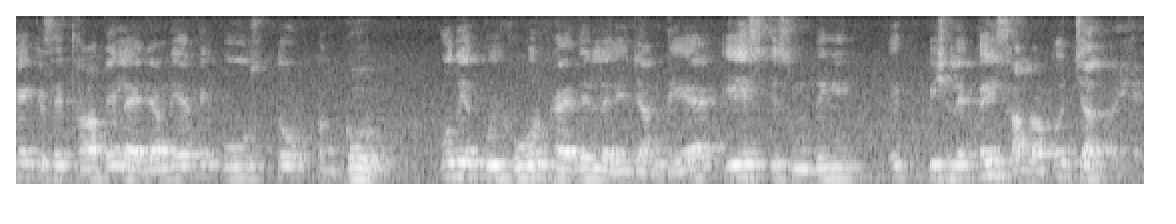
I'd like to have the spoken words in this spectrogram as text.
ਕੇ ਕਿਸੇ ਥਾਂ ਤੇ ਲੈ ਜਾਂਦੇ ਆ ਤੇ ਉਸ ਤੋਂ ਅੱਗੋਂ ਉਹਦੇ ਕੋਈ ਹੋਰ ਫਾਇਦੇ ਲਏ ਜਾਂਦੇ ਆ, ਇਸ ਕਿਸਮ ਦੀ ਇੱਕ ਪਿਛਲੇ ਕਈ ਸਾਲਾਂ ਤੋਂ ਚੱਲ ਰਹੀ ਹੈ।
